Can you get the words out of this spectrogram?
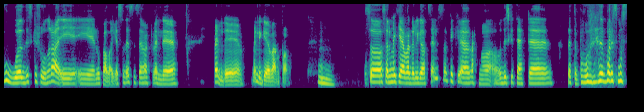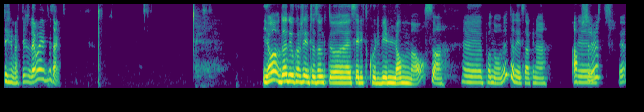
gode diskusjoner da, i, i lokallaget. Så det syns jeg har vært veldig, veldig, veldig gøy å være med på. Mm. Så selv om ikke jeg var delegat selv, så fikk jeg vært med og, og diskutert eh, dette på våre, våre små styremøter, så det var interessant. Ja, da er det jo kanskje interessant å se litt hvor vi landa også eh, på noen av de sakene. Absolutt. Eh, ja.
